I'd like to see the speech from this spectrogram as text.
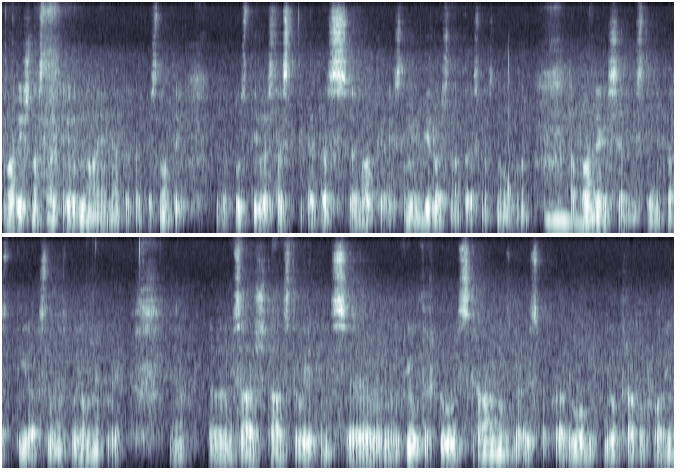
Vārīšanās laikā jau runājam, ja, tad, tad, kas notiek. Pozitīvais tas, ka tikai tas baktērijas slimība ierosinātājs mēs nogunam. Tā pārējais, jā, viss tā nekās tīrāks ūdens pa lielam nepaliek. Jā. Visādi tādas lietiņas, filtru krūzes, krānu uzgājas, kaut kādi ogļu filtri, akvaforiņi.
